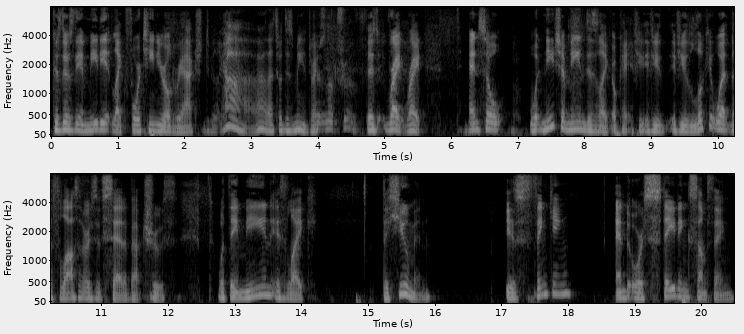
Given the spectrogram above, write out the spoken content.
because there's the immediate like 14 year old reaction to be like ah, ah, that's what this means right there's no truth there's right right and so what nietzsche means is like okay if you if you if you look at what the philosophers have said about truth what they mean is like the human is thinking and or stating something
